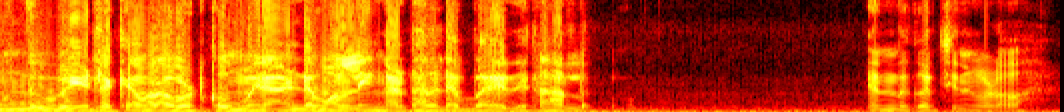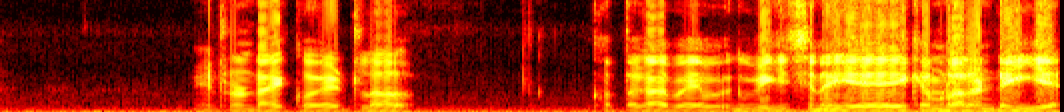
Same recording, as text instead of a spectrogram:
ముందుకు పోయి ఇట్లా కెమెరా పట్టుకొని పోయినా అంటే మళ్ళీ ఇంక కట్టాలి డెబ్బై ఐదు దినార్లు ఎందుకు వచ్చింది గొడవ? ఇట్లుంటాయి కోయట్లో కొత్తగా బిగించిన ఏ కెమెరాలు అంటే ఇయే.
